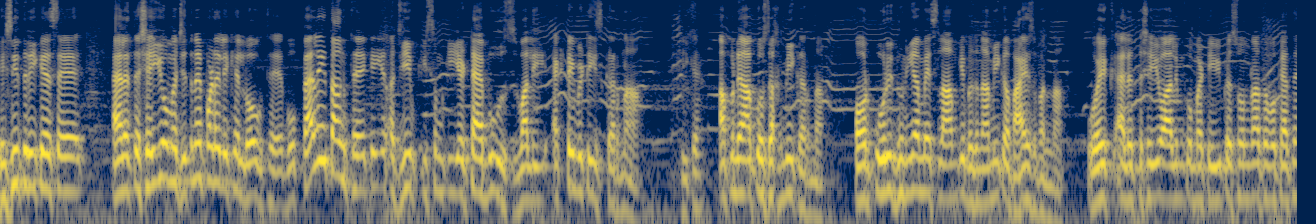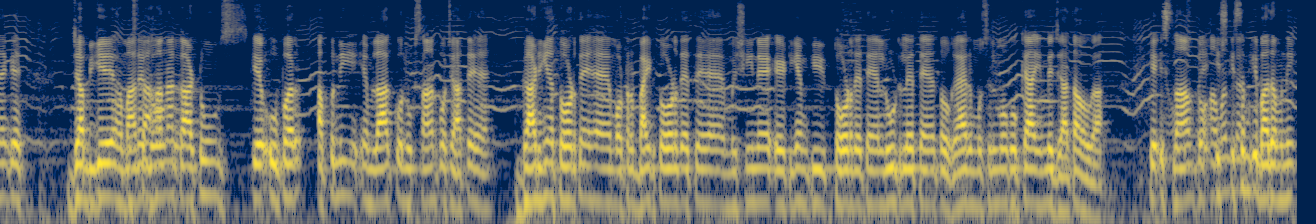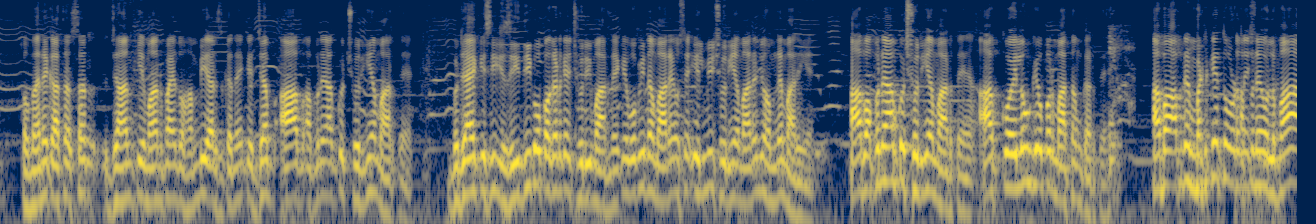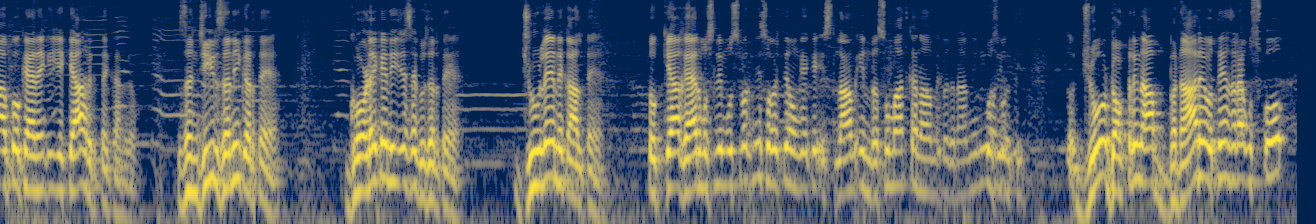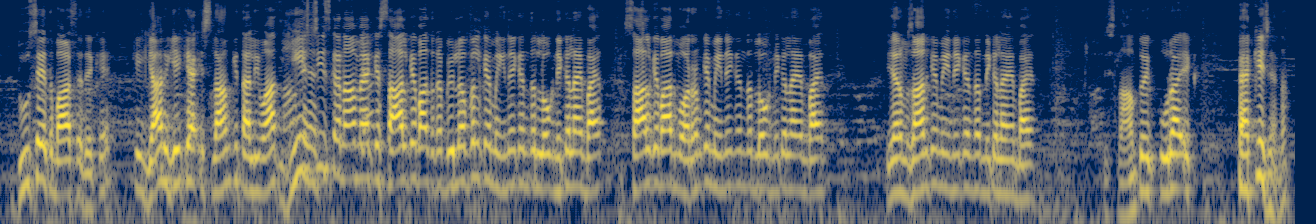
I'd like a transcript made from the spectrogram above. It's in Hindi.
इसी तरीके से अहल तशैयों में जितने पढ़े लिखे लोग थे वो पहले ही तंग थे कि ये अजीब किस्म की ये टैबूज वाली एक्टिविटीज़ करना ठीक है? अपने आप को जख्मी करना और पूरी दुनिया में इस्लाम की बदनामी का बायस बनना। वो एक अहल तशैय आलिम को मैं टीवी पे सुन रहा था वो कहते हैं कि जब ये हमारे लोहाना कार्टून के ऊपर अपनी इमलाक को नुकसान पहुंचाते हैं गाड़ियाँ तोड़ते हैं मोटर बाइक तोड़ देते हैं मशीनें एटीएम की तोड़ देते हैं लूट लेते हैं तो गैर मुस्लिमों को क्या इमेज जाता होगा? कि इस्लाम तो इस किस्म की बदमनी तो मैंने कहा था सर जान की मान पाए तो हम भी अर्ज़ करें कि जब आप अपने आप को छुरियाँ मारते हैं बजाय किसी यजीदी को पकड़ के छुरी मारने के वो भी ना मारे उसे इल्मी छुरियाँ मारे जो हमने मारी हैं। आप अपने आप को छुरियाँ मारते हैं आप कोयलों के ऊपर मातम करते हैं। अब आपने मटके तोड़ने अपने उलमा आपको कह रहे हैं कि ये क्या हरकतें कर रहे हो? जंजीर जनी करते हैं घोड़े के नीचे से गुजरते हैं झूले निकालते हैं। तो क्या गैर मुस्लिम उस वक्त नहीं सोचते होंगे कि इस्लाम इन रसूमात का नाम है बदनामी नहीं होती? तो जो डॉक्ट्रिन आप बना रहे होते हैं जरा उसको दूसरे एतबार से देखें कि यार ये क्या इस्लाम की तालीमत ही इस चीज़ का नाम है कि साल के बाद रबी अव्वल के महीने के अंदर लोग निकल आए बाहर साल के बाद मुहर्रम के महीने के अंदर लोग निकल आए बाहर या रमज़ान के महीने के अंदर निकल आए बाहर। इस्लाम तो एक पूरा एक पैकेज है ना।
